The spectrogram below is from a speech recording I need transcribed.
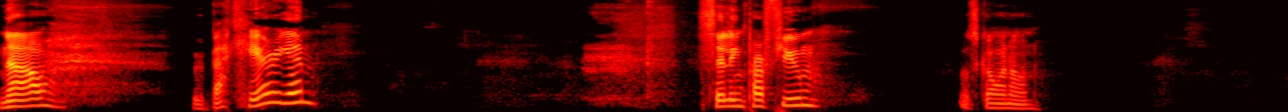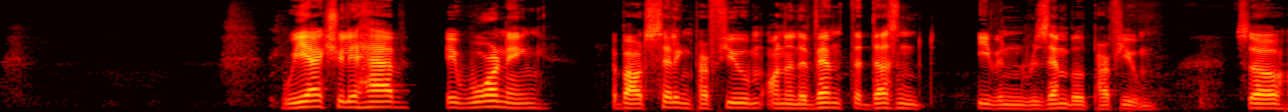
Now, we're back here again. Selling perfume. What's going on? We actually have a warning about selling perfume on an event that doesn't even resemble perfume. So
